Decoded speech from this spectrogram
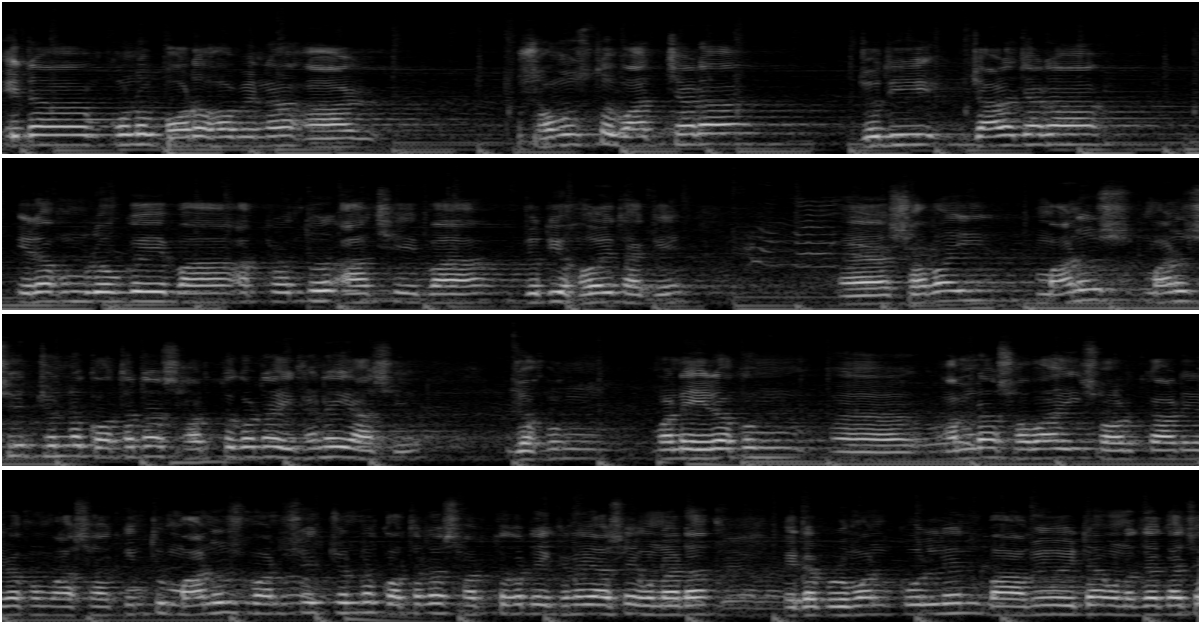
এটা কোনো বড় হবে না। আর সমস্ত বাচ্চারা যদি, যারা যারা এরকম রোগে বা আক্রান্ত আছে বা যদি হয়ে থাকে সবাই মানুষ, মানুষের জন্য কথাটা সার্থকতা এখানেই আসে। যখন মানে এরকম আমরা সবাই, সরকার এরকম আশা, কিন্তু মানুষ মানুষের জন্য কথাটা সার্থকতা এখানেই আসে। ওনারা এটা প্রমাণ করলেন বা আমিও এটা ওনাদের কাছে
